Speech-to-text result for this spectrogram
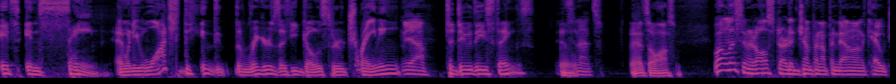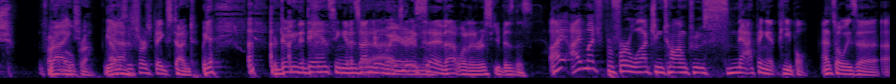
it's insane. And when you watch the, the the rigors that he goes through training, Yeah. to do these things, It's you know, nuts. that's awesome. Well, listen, it all started jumping up and down on a couch in front Right. of Oprah. That Yeah. was his first big stunt. Yeah, For doing the dancing in his underwear. I was going to the- say that one in risky business. I, I much prefer watching Tom Cruise snapping at people. That's always a, a,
